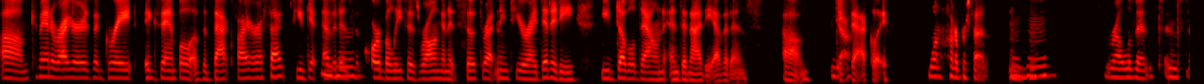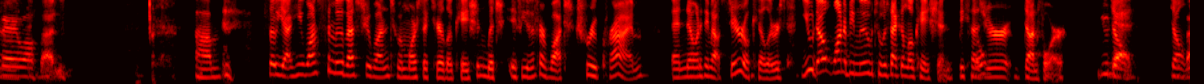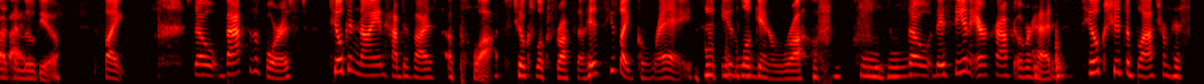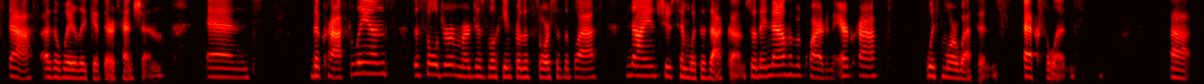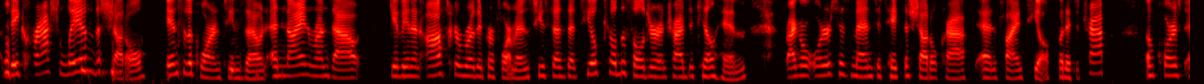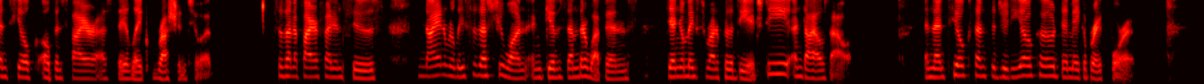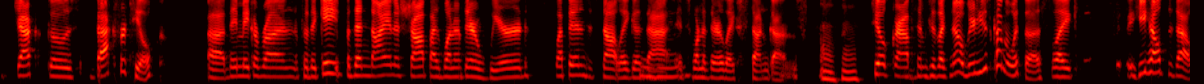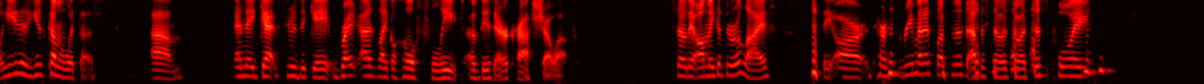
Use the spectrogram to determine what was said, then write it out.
Um, Commander Rygar is a great example of the backfire effect. You get evidence a core belief is wrong and it's so threatening to your identity, you double down and deny the evidence. Um, Yeah, Exactly. 100%. no. Mhm. Mhm. relevant and so Very well things. said. Um, so yeah, he wants to move SG1 to a more secure location. Which, if you've ever watched True Crime and know anything about serial killers, you don't want to be moved to a second location because Nope. you're done for. You Don't. dead. Don't let them move you. Fight. So back to the forest. Teal'c and Nyan have devised a plot. Teal'c looks rough though. His he's like gray. He's looking rough. Mhm. So they see an aircraft overhead. Teal'c shoots a blast from his staff as a way to like get their attention. And the craft lands. The soldier emerges looking for the source of the blast. Nyan shoots him with a Zat gun. So they now have acquired an aircraft with more weapons. Excellent. Uh, they crash land the shuttle into the quarantine zone, and Nyan runs out, giving an Oscar worthy performance. He says that Teal killed the soldier and tried to kill him. Rygar orders his men to take the shuttlecraft and find Teal, but it's a trap, of course, and Teal opens fire as they like rush into it. So then a firefight ensues. Nyan releases SG1 and gives them their weapons. Daniel makes a run for the DHD and dials out. And then Teal'c sends the GDO code. They make a break for it. Jack goes back for Teal'c. Uh, they make a run for the gate, but then Nyan is shot by one of their weird weapons. It's not like a Zat, Mhm. it's one of their like stun guns. Mhm. Teal'c grabs him. He's like, "No, he's coming with us. Like, he helped us out. He he's coming with us." Um, and they get through the gate right as like a whole fleet of these aircraft show up. So they all make it through alive. They are there are three minutes left in this episode. So at this point,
